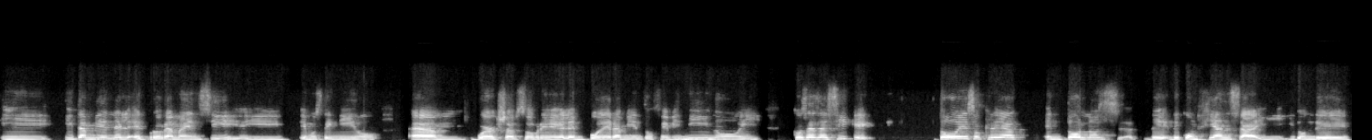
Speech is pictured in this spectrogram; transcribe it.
y, y, también el, el, programa en sí, y hemos tenido um, workshops sobre el empoderamiento femenino y cosas así que todo eso crea entornos de, de confianza y, y donde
